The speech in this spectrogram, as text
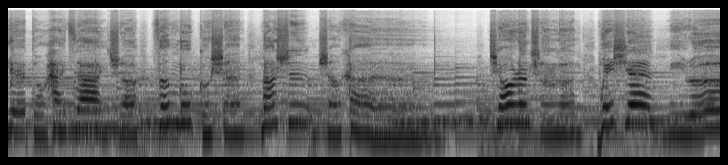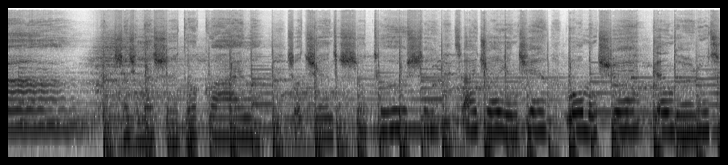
夜都还在这，奋不顾身，满是伤痕，叫人沉沦，危险迷人。手牵着手徒生，在转眼间，我们却变得如此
